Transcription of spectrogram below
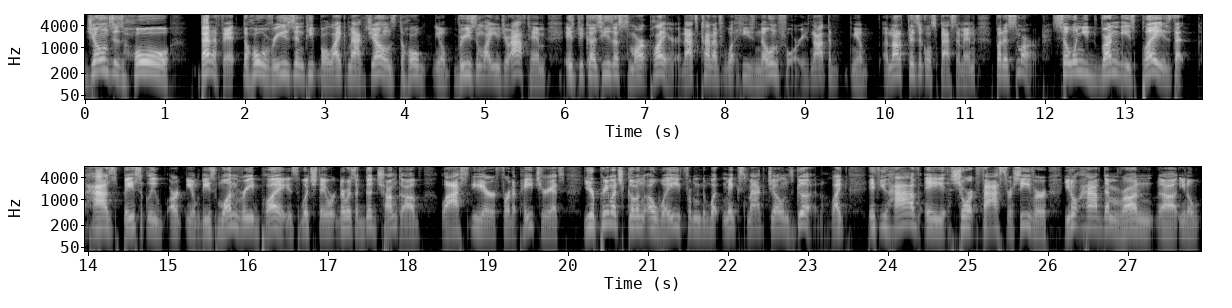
Jones's whole benefit, the whole reason people like Mac Jones, the whole you know reason why you draft him is because he's a smart player. That's kind of what he's known for. He's not the you know not a physical specimen, but is smart. So when you run these plays that has basically are you know these one read plays, which they were there was a good chunk of last year for the Patriots, you're pretty much going away from what makes Mac Jones good. Like if you have a short, fast receiver, you don't have them run uh, you know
